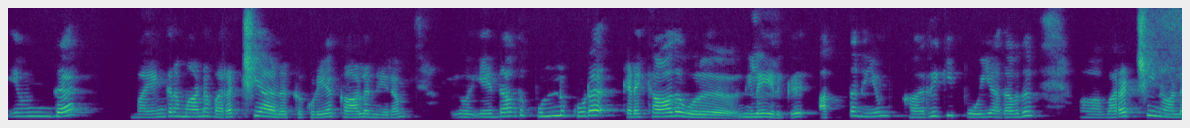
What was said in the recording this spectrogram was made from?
இவங்க பயங்கரமான வறட்சியாக இருக்கக்கூடிய கால நேரம். ஏதாவது புல்லு கூட கிடைக்காத ஒரு நிலை இருக்கு. அத்தனையும் கருகி போய் அதாவது ஆஹ், வறட்சினால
